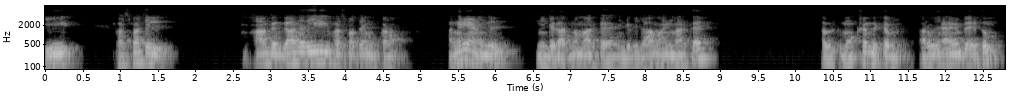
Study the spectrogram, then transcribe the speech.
ഈ ഭസ്മത്തിൽ ആ ഗംഗാനദിയിൽ ഈ ഭസ്മത്തെ മുക്കണം. അങ്ങനെയാണെങ്കിൽ നിന്റെ കർണന്മാർക്ക് നിന്റെ പിതാമഹന്മാർക്ക് അവർക്ക് മോക്ഷം കിട്ടും. അറുപതിനായിരം പേർക്കും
